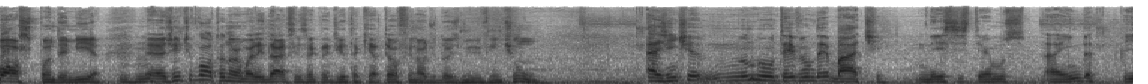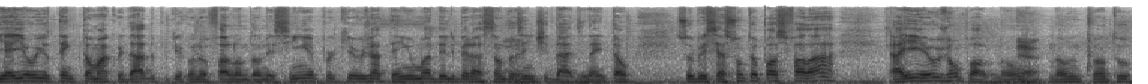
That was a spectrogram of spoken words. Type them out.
pós-pandemia. Uhum. É, a gente volta à normalidade, vocês acreditam que até o final de 2021? A gente não teve um debate nesses termos ainda. E aí eu, eu, tenho que tomar cuidado, porque quando eu falo o nome da Unesim é porque eu já tenho uma deliberação das entidades, né? Então, sobre esse assunto eu posso falar, aí eu, João Paulo, não, é. não enquanto,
